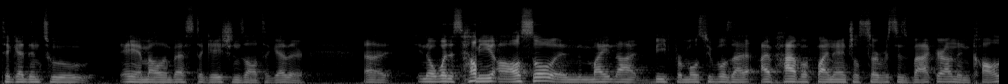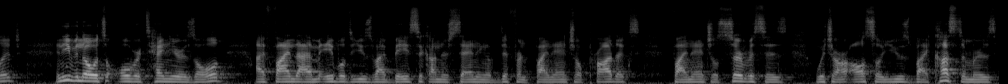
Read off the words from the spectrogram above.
to get into AML investigations altogether. Uh, you know what has helped me also and might not be for most people is that i have a financial services background in college and even though it's over 10 years old i find that i'm able to use my basic understanding of different financial products financial services which are also used by customers.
